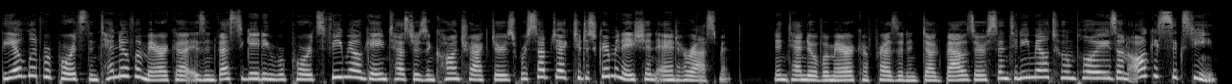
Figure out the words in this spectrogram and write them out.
the outlet reports Nintendo of America is investigating reports female game testers and contractors were subject to discrimination and harassment. Nintendo of America President Doug Bowser sent an email to employees on August 16th,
